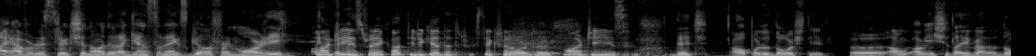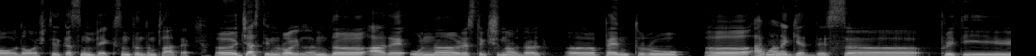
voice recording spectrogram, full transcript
I have a restriction order against an ex-girlfriend, Morty. Oh, jeez, Rick. How did you get that restriction order? Oh, jeez. Deci, au apărut două știri. Uh, au, au ieșit la iveală două, două știri, că sunt vechi, sunt întâmplate. Uh, Justin Roiland uh, are un uh, restriction order uh, pentru Uh, I want to get this uh, pretty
